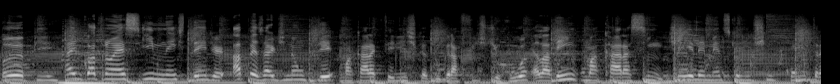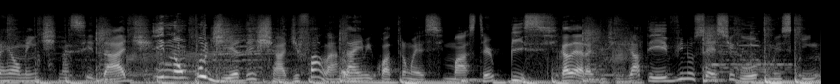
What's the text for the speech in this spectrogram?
Puppy, a M4S Imminent Danger, apesar de não ter uma característica do grafite de rua, ela tem uma cara assim de elementos que a gente encontra realmente na cidade. E não podia deixar de falar da M41S Masterpiece. Galera, a gente já teve no CSGO uma skin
